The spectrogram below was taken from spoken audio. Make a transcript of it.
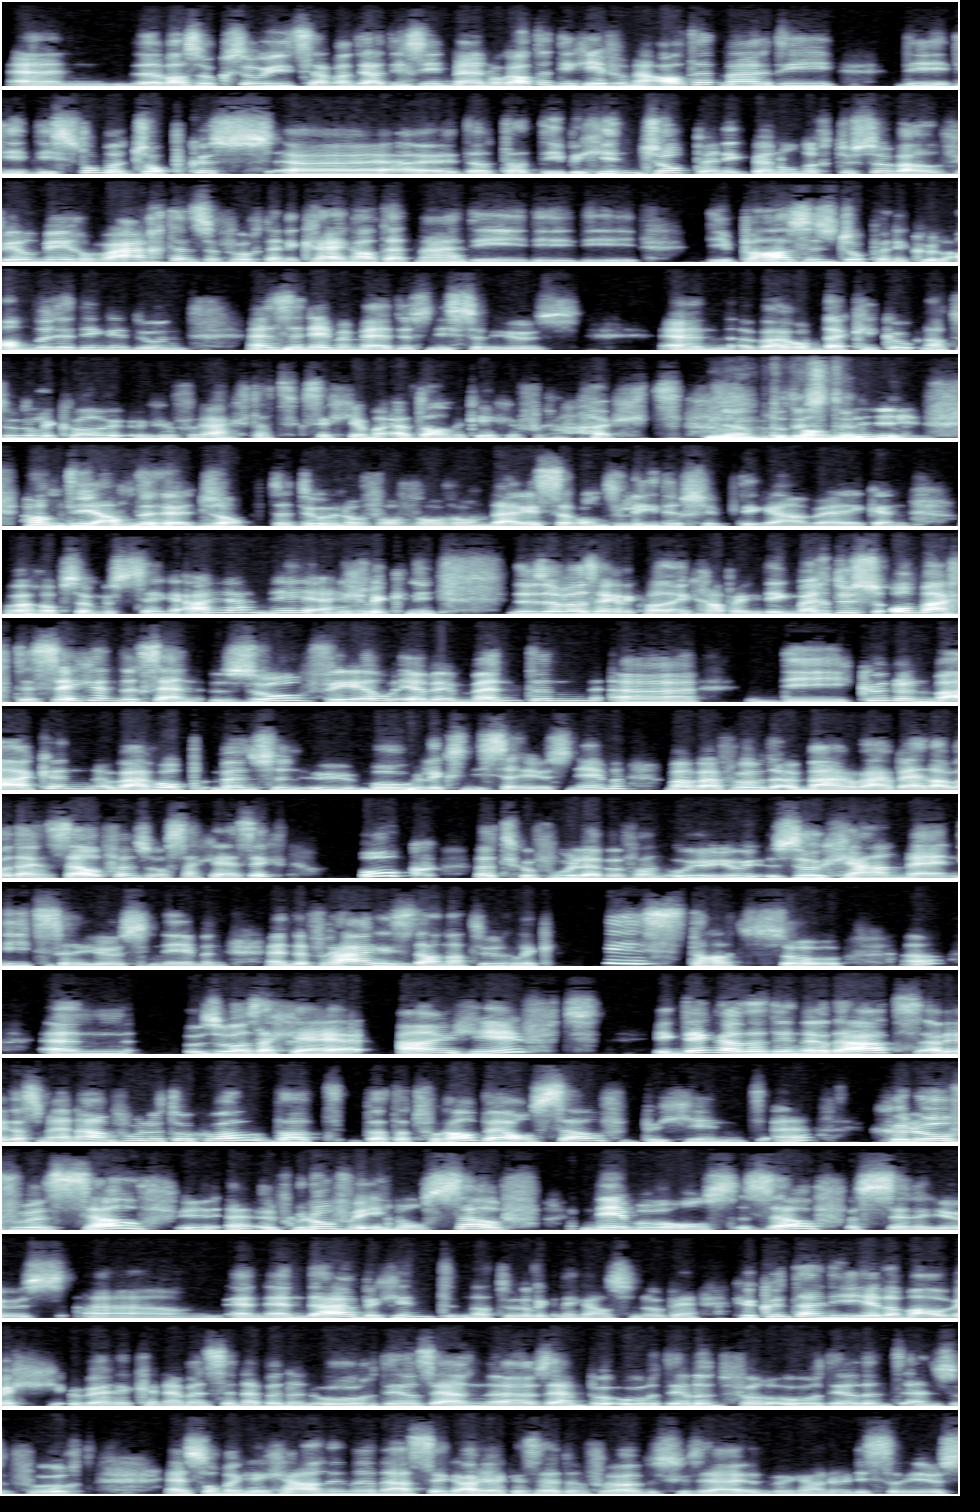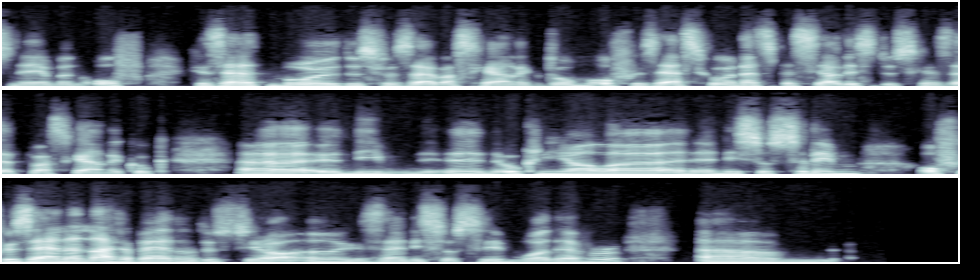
En dat was ook zoiets, hè, want ja, die zien mij nog altijd, die geven mij altijd maar die, die, die, die stomme jobjes, uh, dat, dat, die beginjob. En ik ben ondertussen wel veel meer waard enzovoort. En ik krijg altijd maar die, die, die, die basisjob en ik wil andere dingen doen. En ze nemen mij dus niet serieus. En waarom dat ik ook natuurlijk wel gevraagd had. Ik zeg, ja, maar heb al een keer gevraagd? Ja, dat is om het. Die, om die andere job te doen of, of, of, om daar eens rond leadership te gaan werken. Waarop ze moest zeggen, ah ja, nee, eigenlijk niet. Dus dat was eigenlijk wel een grappig ding. Maar dus om maar te zeggen, er zijn zoveel elementen uh, die kunnen maken waarop mensen u mogelijk niet serieus nemen, maar, waarvoor, maar waarbij dat we daar zelf, en zoals dat jij zegt, ook het gevoel hebben van oei, oei, ze gaan mij niet serieus nemen. En de vraag is dan natuurlijk, is dat zo? En zoals dat jij aangeeft, ik denk dat het inderdaad, allez, dat is mijn aanvoelen toch wel, dat, dat het vooral bij onszelf begint. Hè? Geloven we zelf, in, hè, geloven we in onszelf, nemen we onszelf serieus. Um, en, en daar begint natuurlijk een ganse nog bij. Je kunt dat niet helemaal wegwerken. Hè. Mensen hebben een oordeel, zijn, uh, zijn beoordelend, veroordelend enzovoort. En sommigen gaan inderdaad zeggen, ah ja, je bent een vrouw, dus we gaan u niet serieus nemen. Of je bent mooi, dus je bent waarschijnlijk dom. Of je bent schoonheidsspecialist, dus je bent waarschijnlijk ook, uh, niet, ook niet, al, niet zo slim. Of je bent een arbeider dus ja, uh, je bent niet zo slim, whatever. Um,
